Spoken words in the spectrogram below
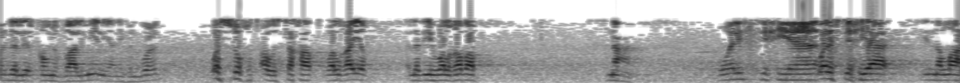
بعدا للقوم الظالمين يعني في البعد والسخط أو السخط والغيظ الذي هو الغضب. نعم. والاستحياء. والاستحياء. إن الله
